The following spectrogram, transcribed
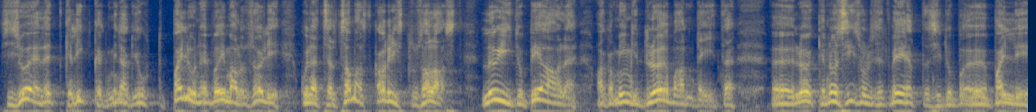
siis ühel hetkel ikkagi midagi juhtub. palju neid võimalusi oli, kui nad sealtsamast karistusalast lõid ju peale, aga mingeid lörbandeid, lööke, no sisuliselt veeretasid ju palli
